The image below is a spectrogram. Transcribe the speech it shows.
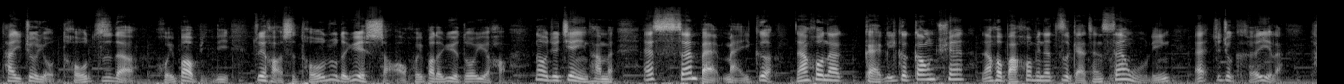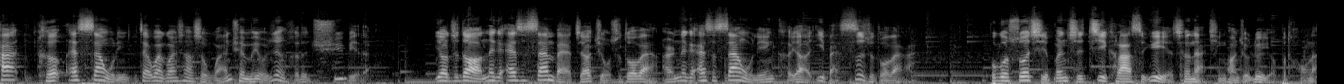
它就有投资的回报比例，最好是投入的越少，回报的越多越好。那我就建议他们 S 三百买一个，然后呢改个一个钢圈，然后把后面的字改成三五零，哎，这就可以了。它和 S 三五零在外观上是完全没有任何的区别的。要知道，那个 S 三百只要九十多万，而那个 S 三五零可要一百四十多万啊。不过说起奔驰 G Class 越野车呢，情况就略有不同了。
